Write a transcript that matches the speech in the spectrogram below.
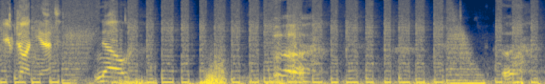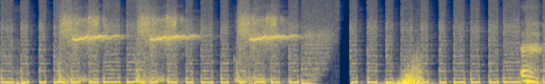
You done yet? No. Ugh.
